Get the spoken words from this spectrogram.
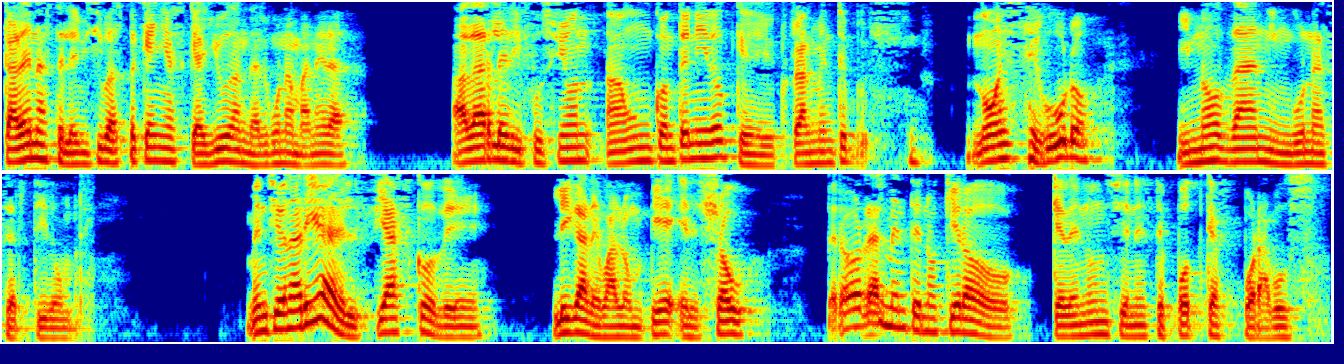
cadenas televisivas pequeñas que ayudan de alguna manera a darle difusión a un contenido que realmente pues, no es seguro y no da ninguna certidumbre. Mencionaría el fiasco de Liga de Balompié, el show, pero realmente no quiero que denuncien este podcast por abuso.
